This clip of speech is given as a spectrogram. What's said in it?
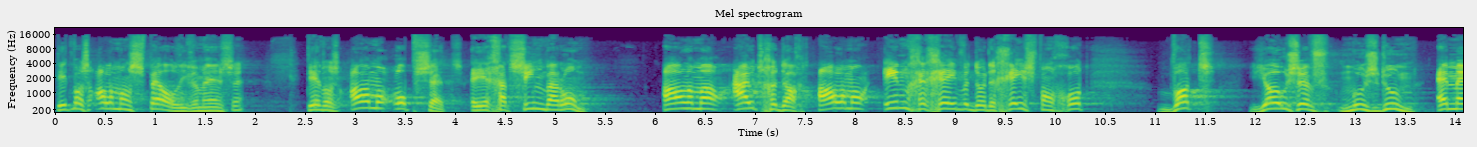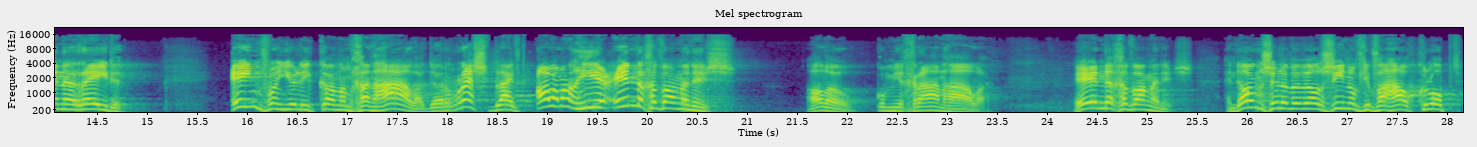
Dit was allemaal spel, lieve mensen. Dit was allemaal opzet. En je gaat zien waarom. Allemaal uitgedacht, allemaal ingegeven door de geest van God. Wat Jozef moest doen. En met een reden. Eén van jullie kan hem gaan halen. De rest blijft allemaal hier in de gevangenis. Hallo, kom je graan halen. In de gevangenis. En dan zullen we wel zien of je verhaal klopt.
